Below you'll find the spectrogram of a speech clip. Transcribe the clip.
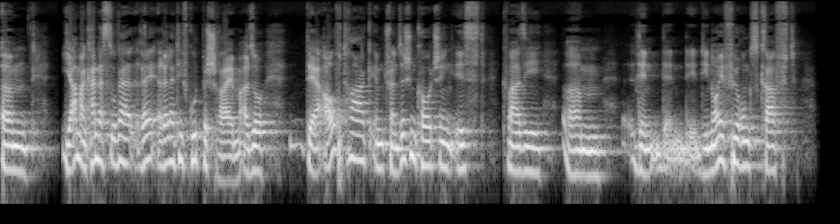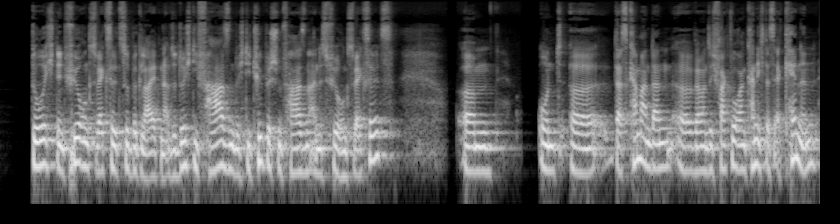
Ähm, ja, man kann das sogar re relativ gut beschreiben. Also der Auftrag im Transition Coaching ist quasi ähm, den, den, die neue Führungskraft durch den Führungswechsel zu begleiten, also durch die Phasen, durch die typischen Phasen eines Führungswechsels. Ähm, und äh, das kann man dann, äh, wenn man sich fragt, woran kann ich das erkennen,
